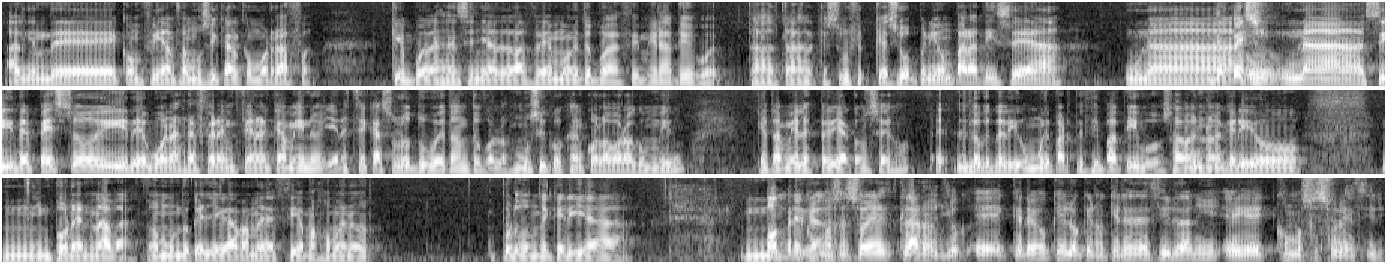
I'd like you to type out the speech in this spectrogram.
alguien de confianza musical como Rafa, que puedas enseñarle las demos y te pueda decir, mira, tío, pues tal, tal, que su, que su opinión para ti sea una, De peso. un- una sí, de peso y de buena referencia en el camino. Y en este caso lo tuve, tanto con los músicos que han colaborado conmigo, que también les pedía consejos. Es lo que te digo, muy participativo, ¿sabes? No he querido mm, imponer nada. Todo el mundo que llegaba me decía más o menos por dónde quería. mm, Hombre, tirar. como se suele, claro, yo eh, creo que lo que no quiere decir Dani es como se suele decir,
